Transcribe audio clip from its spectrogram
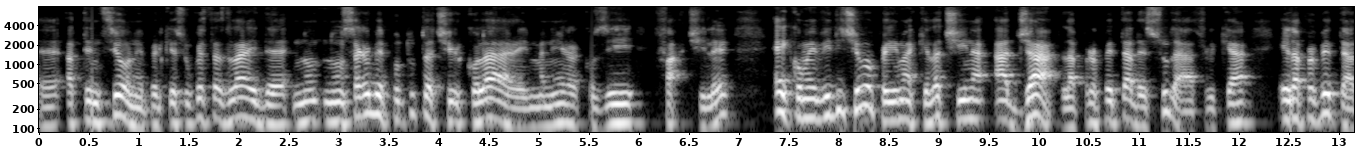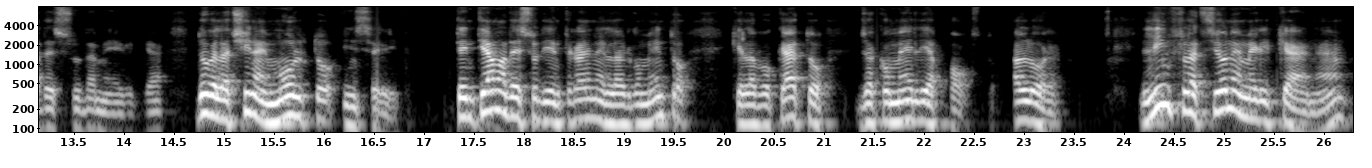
eh, attenzione perché su questa slide non, non sarebbe potuta circolare in maniera così facile, è come vi dicevo prima che la Cina ha già la proprietà del Sudafrica e la proprietà del Sud America, dove la Cina è molto inserita. Tentiamo adesso di entrare nell'argomento che l'avvocato Giacomelli ha posto. Allora, L'inflazione americana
